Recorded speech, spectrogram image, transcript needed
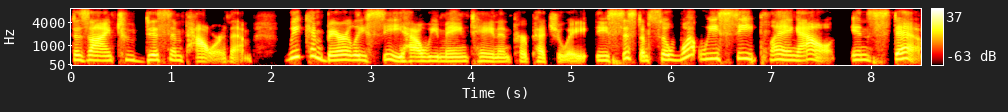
designed to disempower them. We can barely see how we maintain and perpetuate these systems. So, what we see playing out in STEM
